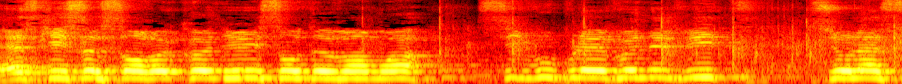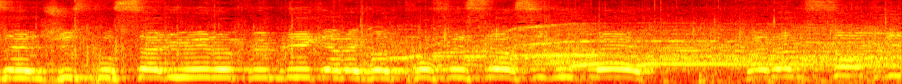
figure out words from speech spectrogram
Est-ce qu'ils se sont reconnus? Ils sont devant moi. S'il vous plaît, venez vite sur la scène juste pour saluer le public avec votre professeur, s'il vous plaît. Madame Sandrine.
